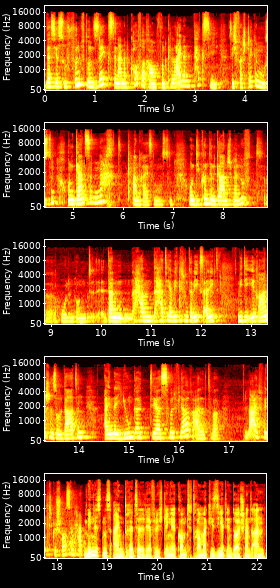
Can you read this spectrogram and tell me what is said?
dass sie zu fünft und sechst in einem Kofferraum von kleinen Taxi sich verstecken mussten und ganze Nacht anreisen mussten. Und die konnten gar nicht mehr Luft äh, holen. Und dann haben, hat er wirklich unterwegs erlebt, wie die iranischen Soldaten eine Junge, der zwölf Jahre alt war, live wirklich geschossen hat. Mindestens ein Drittel der Flüchtlinge kommt traumatisiert in Deutschland an.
